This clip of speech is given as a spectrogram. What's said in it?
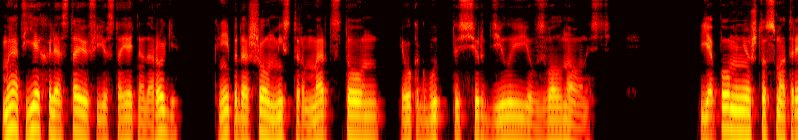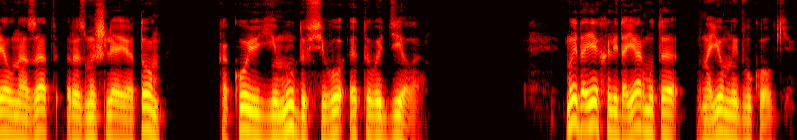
Мы отъехали, оставив ее стоять на дороге, к ней подошел мистер Мертстоун, его как будто сердила ее взволнованность. Я помню, что смотрел назад, размышляя о том, какое ему до всего этого дело. Мы доехали до Ярмута в наемной двуколке.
